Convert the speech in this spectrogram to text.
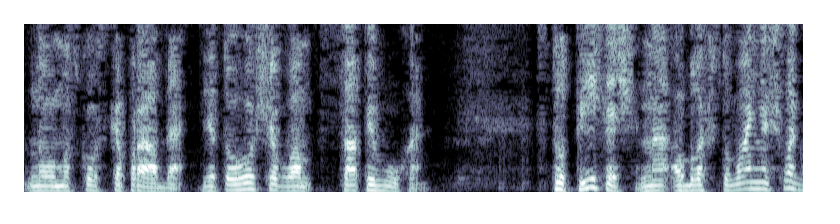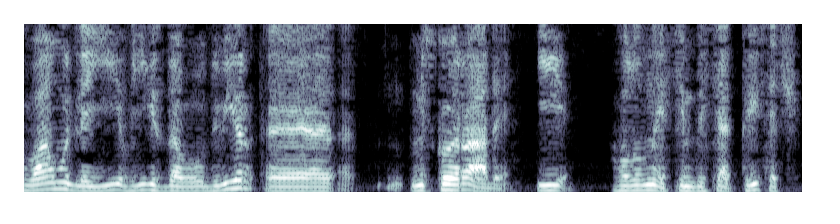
Новомосковська Правда, для того, щоб вам ссати вуха. 100 тисяч на облаштування шлагбауму для її в'їзду у двір е, міської ради. І головне 70 тисяч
